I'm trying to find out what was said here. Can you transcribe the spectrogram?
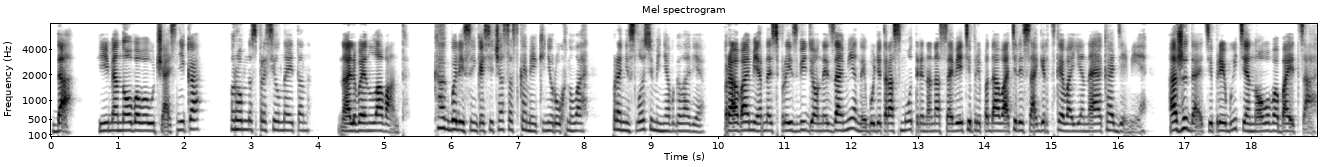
Да. Имя нового участника? Ровно спросил Нейтан. Нальвен Лавант. Как бы лисонька сейчас со скамейки не рухнула. Пронеслось у меня в голове. Правомерность произведенной замены будет рассмотрена на Совете преподавателей Сагердской военной академии. Ожидайте прибытия нового бойца»,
